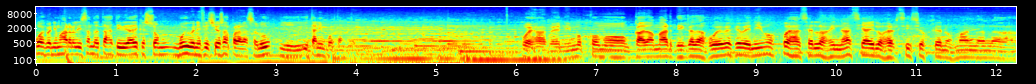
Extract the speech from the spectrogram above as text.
pues venimos realizando estas actividades que son muy beneficiosas para la salud y, y tan importantes. Pues ah, venimos como cada martes y cada jueves que venimos pues a hacer la gimnasia y los ejercicios que nos mandan la,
